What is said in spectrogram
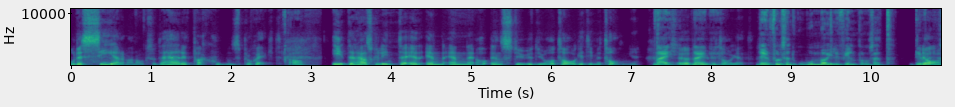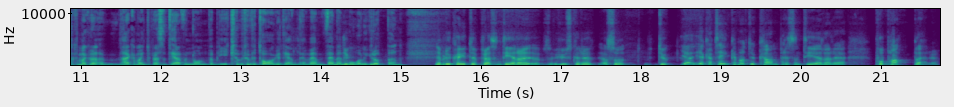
och det ser man också, det här är ett passionsprojekt. Ja. I, den här skulle inte en, en, en, studio ha tagit i betong. Nej, nej, nej. Det är en fullständigt omöjlig film på något sätt. Det, Ja. man kunna, det här kan man inte presentera för någon publik överhuvudtaget egentligen. Vem, vem är målgruppen? Nej, men du kan ju inte presentera det, hur ska du, alltså, du, jag, jag kan tänka mig att du kan presentera det på papper.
